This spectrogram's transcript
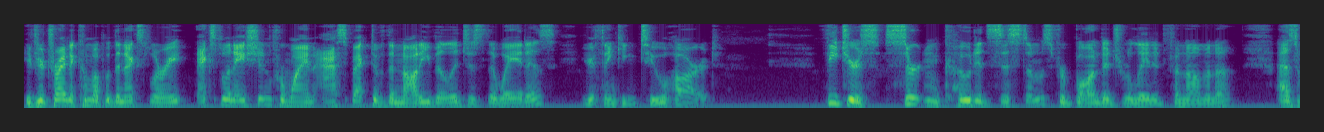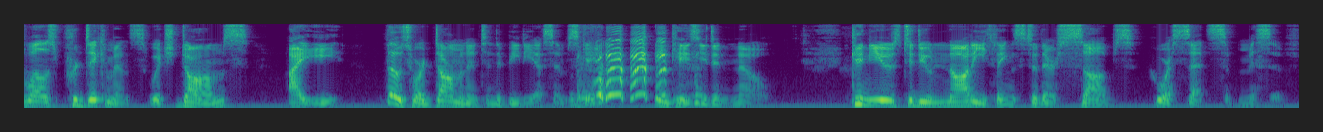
If you're trying to come up with an explora- explanation for why an aspect of the naughty village is the way it is, you're thinking too hard. Features certain coded systems for bondage related phenomena, as well as predicaments which DOMs, i.e., those who are dominant in the BDSM scale, in case you didn't know, can use to do naughty things to their subs, who are set submissive.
